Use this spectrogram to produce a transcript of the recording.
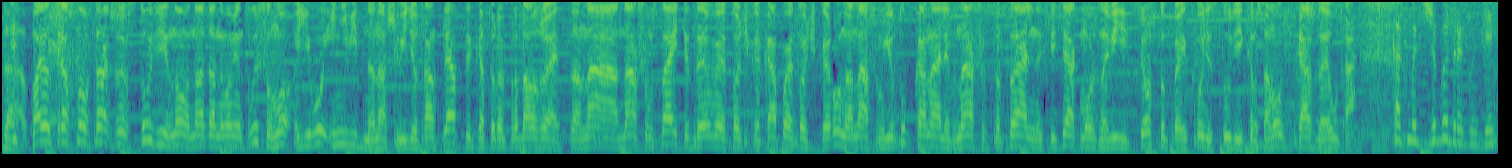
Да, Павел Краснов также в студии, но на данный момент вышел, но его и не видно на нашей видеотрансляции, которая продолжается на нашем сайте dv.kp.ru, на нашем YouTube-канале, в наших социальных сетях можно видеть все, что происходит в студии «Комсомолки» каждое утро. Как мы джигу-дрыгу здесь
